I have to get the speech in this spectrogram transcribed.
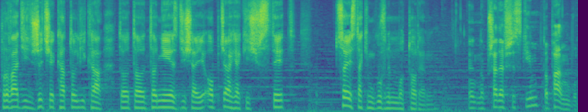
prowadzić życie katolika to, to, to nie jest dzisiaj obciach, jakiś wstyd. Co jest takim głównym motorem? No przede wszystkim to Pan Bóg.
